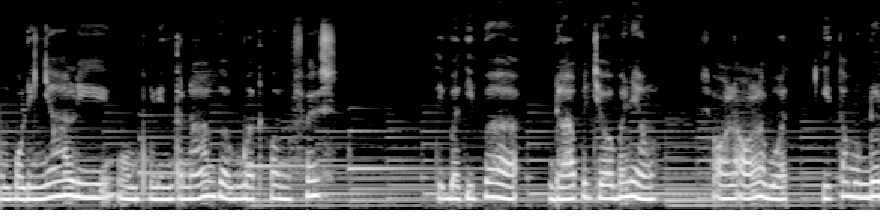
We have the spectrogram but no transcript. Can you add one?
ngumpulin nyali, ngumpulin tenaga buat confess, tiba-tiba dapet jawaban yang seolah-olah buat kita mundur,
